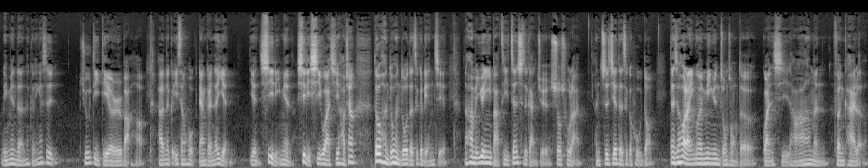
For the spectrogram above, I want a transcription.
里面的那个应该是朱迪·迪尔吧，哈，还有那个伊森霍克，两个人在演演戏里面，戏里戏外，其实好像都有很多很多的这个连接。那他们愿意把自己真实的感觉说出来，很直接的这个互动。但是后来因为命运种种的关系，然后他们分开了，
